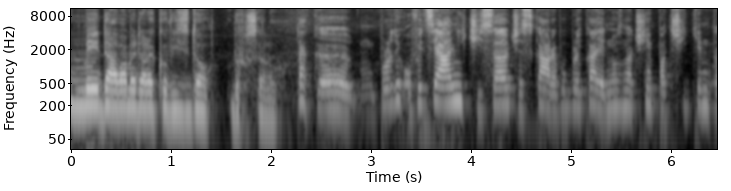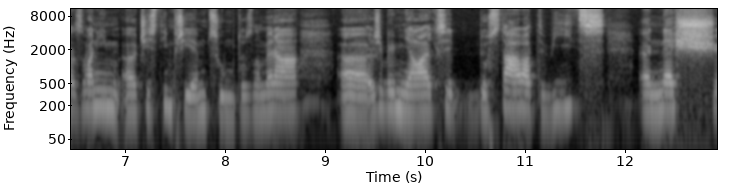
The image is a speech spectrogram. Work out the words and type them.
my dáváme daleko víc do Bruselu. Tak eh, podle těch oficiálních čísel Česká republika jednoznačně patří těm takzvaným eh, čistým příjemcům. To znamená, eh, že by měla jaksi dostávat víc, než,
